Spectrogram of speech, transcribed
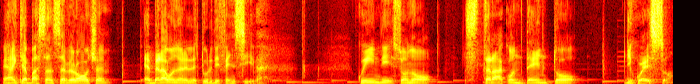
è anche abbastanza veloce, è bravo nelle letture difensive. Quindi sono stracontento di questo.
